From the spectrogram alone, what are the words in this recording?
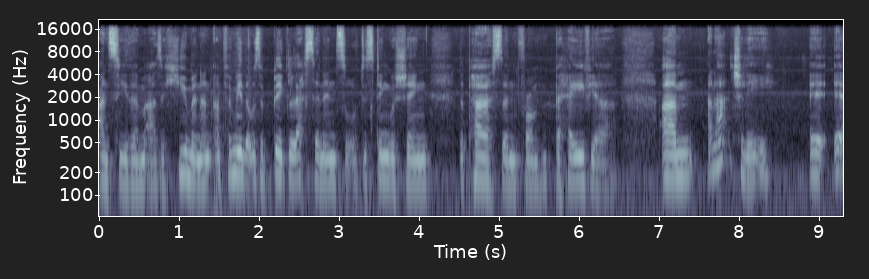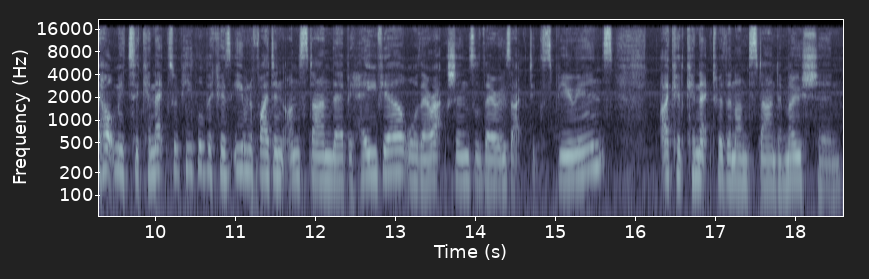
and see them as a human. And, and for me, that was a big lesson in sort of distinguishing the person from behavior. Um, and actually, it, it helped me to connect with people because even if I didn't understand their behavior or their actions or their exact experience, I could connect with and understand emotion.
